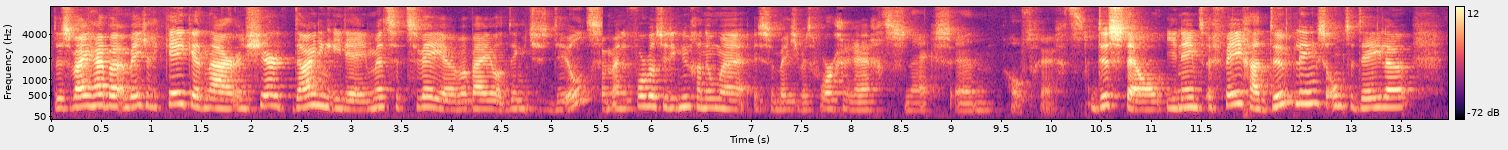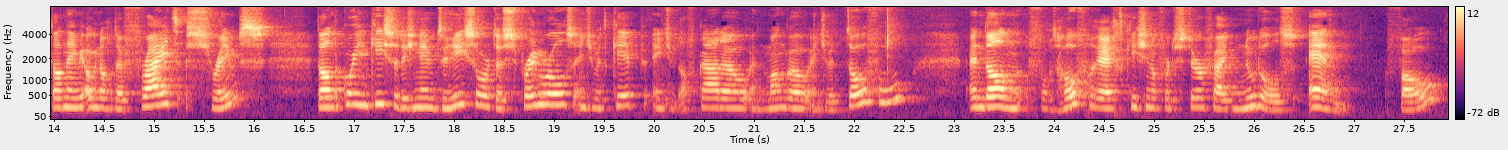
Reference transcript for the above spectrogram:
Dus wij hebben een beetje gekeken naar een shared dining idee met z'n tweeën, waarbij je wat dingetjes deelt. En het voorbeeldje die ik nu ga noemen is een beetje met voorgerecht, snacks en hoofdgerecht. Dus stel, je neemt vega dumplings om te delen. Dan neem je ook nog de fried shrimps. Dan kon je kiezen, dus je neemt drie soorten spring rolls. Eentje met kip, eentje met avocado en mango, eentje met tofu. En dan voor het hoofdgerecht kies je nog voor de stir-fried noodles en pho.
